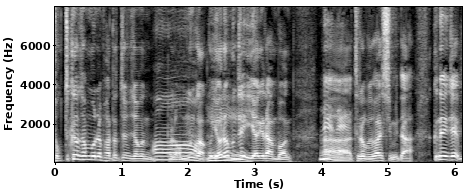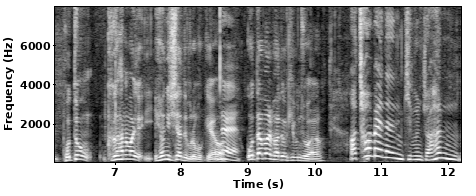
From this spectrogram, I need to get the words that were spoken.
독특한 선물을 받았던 적은 어. 별로 없는 것 같고, 여러분들의 이야기를 한번. 아, 들어보도록 하겠습니다. 근데 이제 보통 그 하나만 현희 씨한테 물어볼게요. 네. 꽃다발 받으면 기분 좋아요? 아 처음에는 기분 좋아 한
